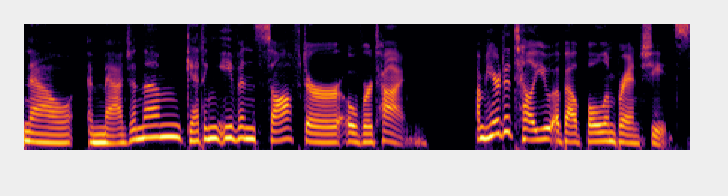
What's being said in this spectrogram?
Now, imagine them getting even softer over time. I'm here to tell you about Bowl and Branch sheets.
